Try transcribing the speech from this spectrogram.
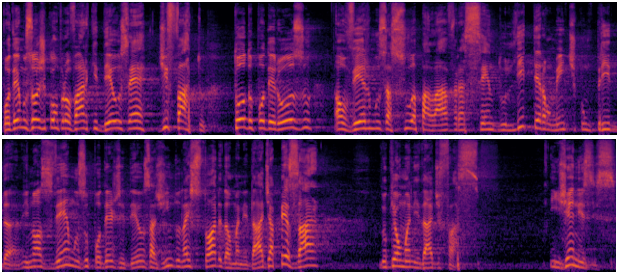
Podemos hoje comprovar que Deus é, de fato, todo-poderoso ao vermos a Sua palavra sendo literalmente cumprida, e nós vemos o poder de Deus agindo na história da humanidade, apesar do que a humanidade faz. Em Gênesis,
